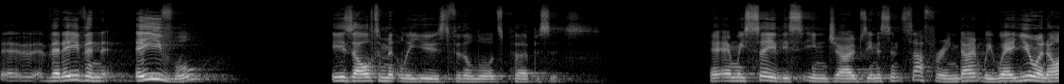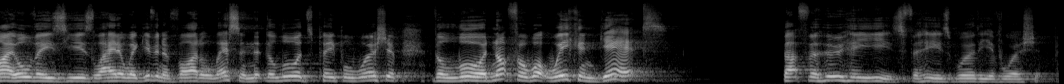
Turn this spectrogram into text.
eh, that even evil is ultimately used for the Lord's purposes. And we see this in Job's innocent suffering, don't we? Where you and I, all these years later, we're given a vital lesson that the Lord's people worship the Lord not for what we can get, but for who He is, for He is worthy of worship.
